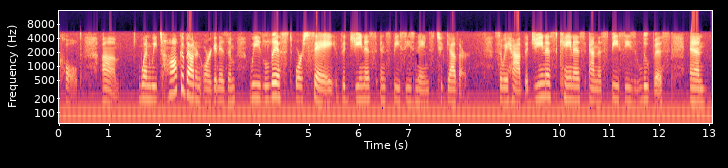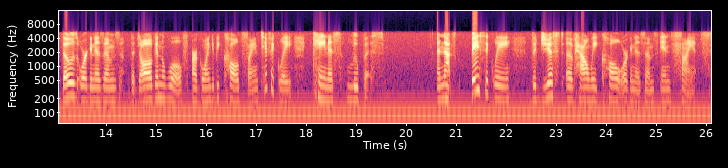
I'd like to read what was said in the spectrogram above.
called. Um, when we talk about an organism, we list or say the genus and species names together. So we have the genus Canis and the species Lupus, and those organisms, the dog and the wolf, are going to be called scientifically Canis lupus. And that's basically the gist of how we call organisms in science.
